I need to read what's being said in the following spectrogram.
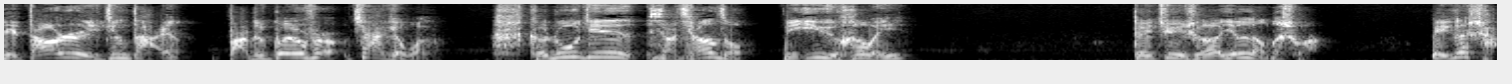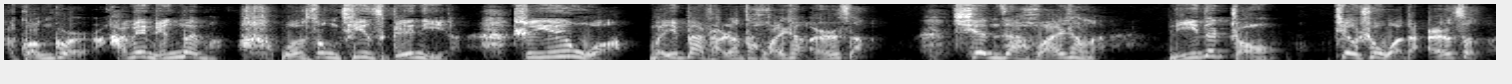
你当日已经答应把这关凤嫁给我了。”可如今想抢走你，意欲何为？这巨蛇阴冷地说：“你个傻光棍还没明白吗？我送妻子给你，是因为我没办法让她怀上儿子。现在怀上了，你的种就是我的儿子了。”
